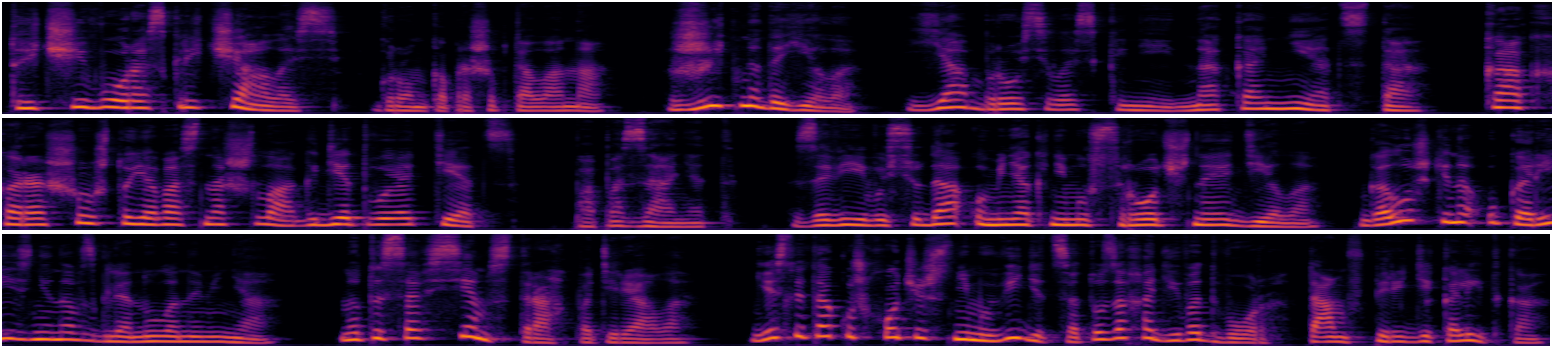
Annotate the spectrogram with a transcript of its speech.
«Ты чего раскричалась?» – громко прошептала она. «Жить надоело?» Я бросилась к ней. «Наконец-то! Как хорошо, что я вас нашла! Где твой отец?» «Папа занят. Зови его сюда, у меня к нему срочное дело». Галушкина укоризненно взглянула на меня. «Но ты совсем страх потеряла. Если так уж хочешь с ним увидеться, то заходи во двор. Там впереди калитка.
